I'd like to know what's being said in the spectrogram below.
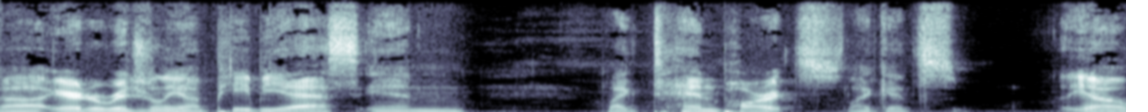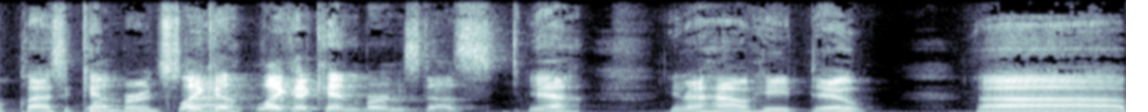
Uh, aired originally on PBS in like 10 parts. Like it's, you know, classic Ken Like- Burns like style. a like a Ken Burns does. Yeah, you know how he do. Uh,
